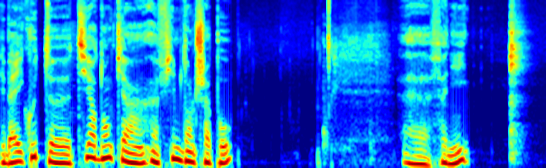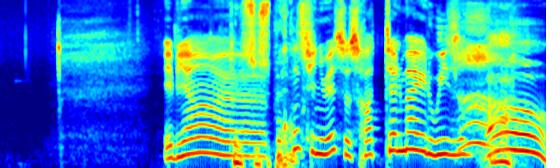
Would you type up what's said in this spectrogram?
eh ben écoute euh, tire donc un, un film dans le chapeau Euh, Fanny Eh bien, Quel euh, suspense. pour continuer, ce sera Thelma et Louise. Oh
